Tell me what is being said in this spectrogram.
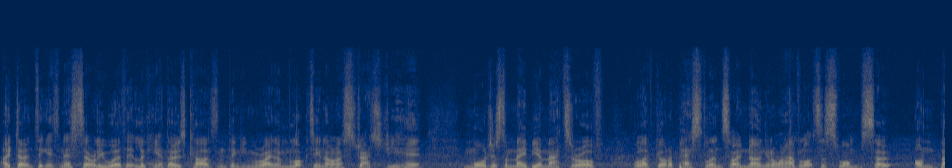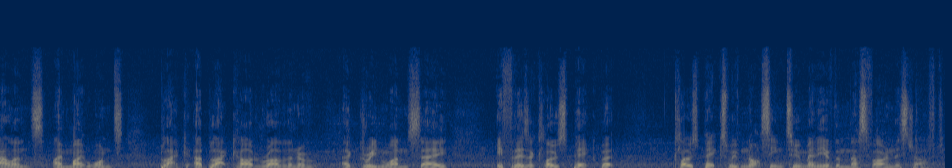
I don't think it's necessarily worth it looking at those cards and thinking, right, I'm locked in on a strategy here. More just a, maybe a matter of, well, I've got a Pestilence, so I know I'm going to have lots of swamps, so on balance, I might want black a black card rather than a, a green one, say, if there's a close pick. But close picks, we've not seen too many of them thus far in this draft.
